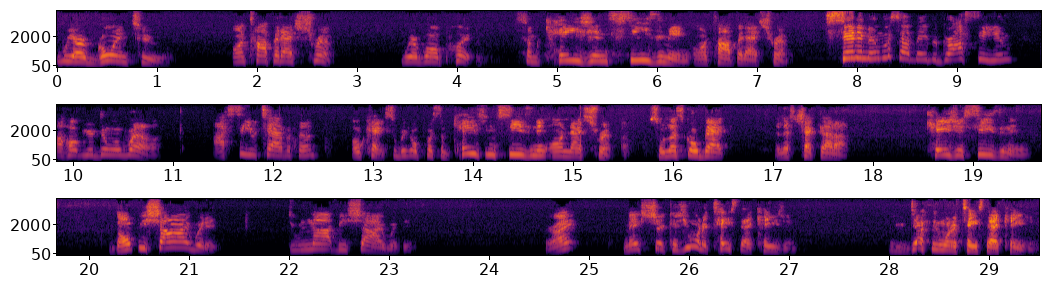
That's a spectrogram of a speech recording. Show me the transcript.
we are going to, on top of that shrimp, we're going to put some Cajun seasoning on top of that shrimp. Cinnamon, what's up, baby girl? I see you. I hope you're doing well. I see you, Tabitha. Okay, so we're gonna put some Cajun seasoning on that shrimp. So let's go back and let's check that out. Cajun seasoning. Don't be shy with it. Do not be shy with it. All right? Make sure, because you want to taste that Cajun. You definitely want to taste that Cajun.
